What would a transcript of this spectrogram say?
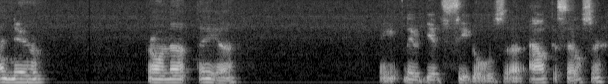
I knew growing up, they uh, they, they would give seagulls uh, Alka-Seltzer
